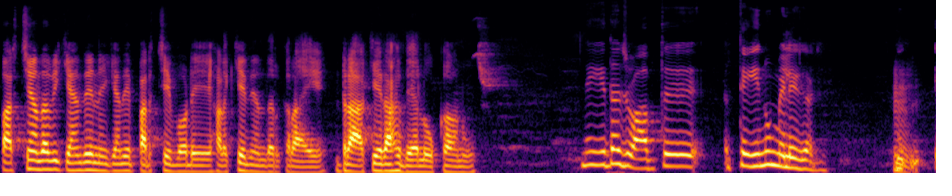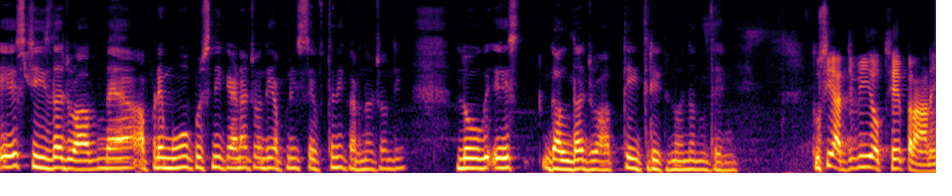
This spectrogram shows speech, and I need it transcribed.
ਪਰਚਿਆਂ ਦਾ ਵੀ ਕਹਿੰਦੇ ਨੇ ਕਹਿੰਦੇ ਪਰਚੇ ਬੜੇ ਹਲਕੇ ਦੇ ਅੰਦਰ ਕਰਾਏ ਡਰਾ ਕੇ ਰੱਖਦੇ ਆ ਲੋਕਾਂ ਨੂੰ। ਨਹੀਂ ਇਹਦਾ ਜਵਾਬ ਤੇ 23 ਨੂੰ ਮਿਲੇਗਾ ਜੀ। ਇਸ ਚੀਜ਼ ਦਾ ਜਵਾਬ ਮੈਂ ਆਪਣੇ ਮੂੰਹੋਂ ਕੁਝ ਨਹੀਂ ਕਹਿਣਾ ਚਾਹੁੰਦੀ ਆਪਣੀ ਸਿਫਤ ਨਹੀਂ ਕਰਨਾ ਚਾਹੁੰਦੀ। ਲੋਕ ਇਸ ਗੱਲ ਦਾ ਜਵਾਬ 23 ਤਰੀਕ ਨੂੰ ਇਹਨਾਂ ਨੂੰ ਦੇਣਗੇ। ਤੁਸੀਂ ਅੱਜ ਵੀ ਉੱਥੇ ਪੁਰਾਣੇ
